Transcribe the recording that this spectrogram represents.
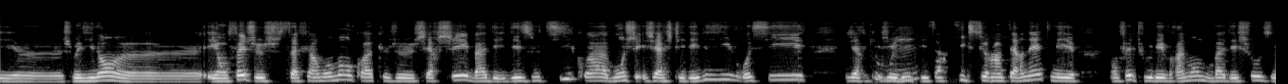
Et euh, je me dis non. Euh, et en fait, je, ça fait un moment quoi que je cherchais bah, des, des, outils quoi. Bon, j'ai acheté des livres aussi. J'ai lu des articles sur internet, mais en fait, je voulais vraiment bah, des choses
